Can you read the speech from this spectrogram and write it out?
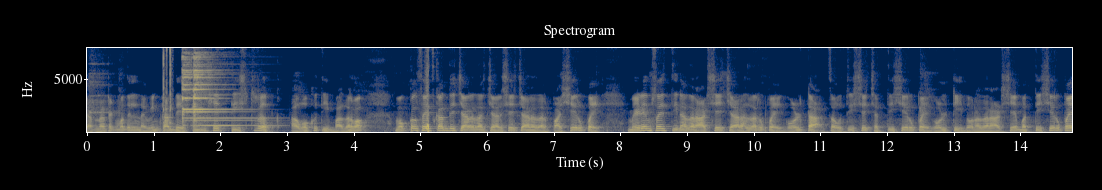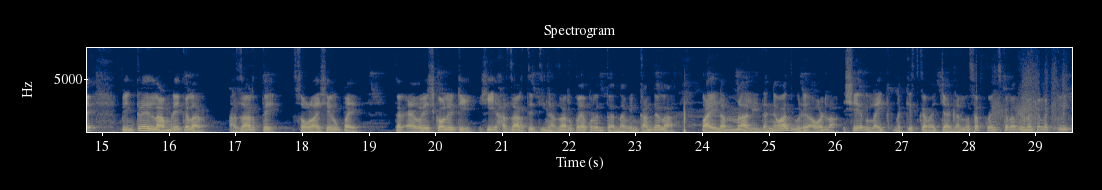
कर्नाटकमधील नवीन कांदे तीनशे तीस ट्रक आवक होती बाजारभाव. मोक्कल साईज कांदे चार हजार चारशे चार हजार पाचशे रुपये. मीडियम साईज तीन हजार आठशे चार हजार रुपये. गोल्टा चौतीसशे छत्तीसशे रुपये. गोल्टी दोन हजार आठशे बत्तीसशे रुपये. पिंकळे लांबडे कलर हजार ते सोळाशे रुपये. तर ॲव्हरेज क्वालिटी ही हजार ते तीन हजार रुपयापर्यंत नवीन कांद्याला पाहायला मिळाली. धन्यवाद. व्हिडिओ आवडला शेअर लाईक नक्कीच करा. चॅनलला सबस्क्राईब करा बेलायकनला क्लिक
